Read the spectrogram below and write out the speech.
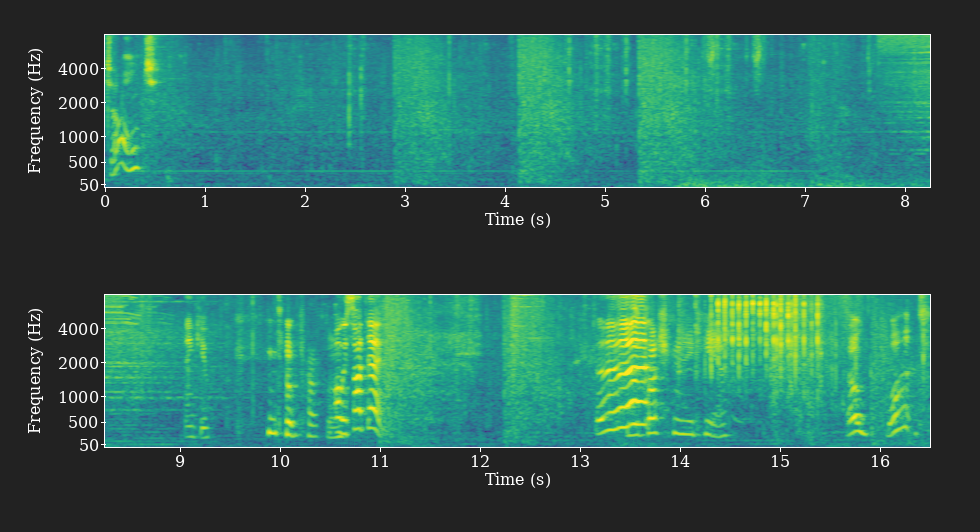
Don't. Thank you. no problem. Oh, he's not dead. Uh, flash grenade here. Oh, what?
